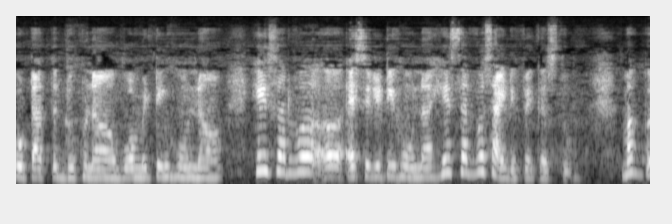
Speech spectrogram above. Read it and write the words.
पोटात दुखणं वॉमिटिंग होणं हे सर्व ऍसिडिटी होणं हे सर्व साईड इफेक्ट असतो. मग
